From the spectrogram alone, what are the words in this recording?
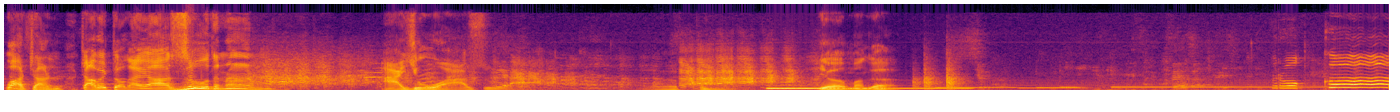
Wah jan, cawe dok kae azu tenan. Ayu azu. Yo mangga. Rukun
